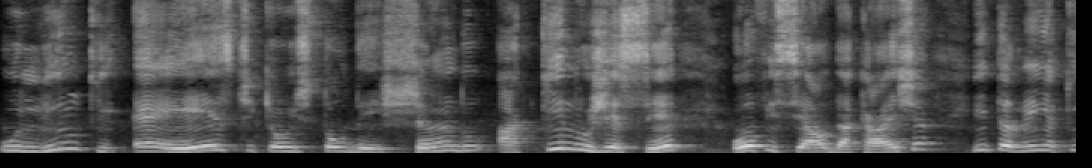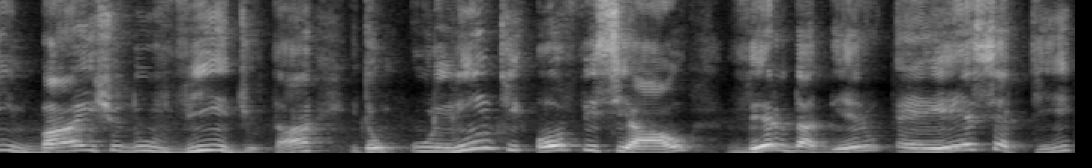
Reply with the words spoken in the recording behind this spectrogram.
O link é este que eu estou deixando aqui no GC oficial da Caixa e também aqui embaixo do vídeo, tá? Então, o link oficial verdadeiro é esse aqui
